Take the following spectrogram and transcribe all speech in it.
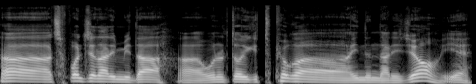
아, 첫 번째 날입니다. 아, 오늘 또 이게 투표가 있는 날이죠. 예.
